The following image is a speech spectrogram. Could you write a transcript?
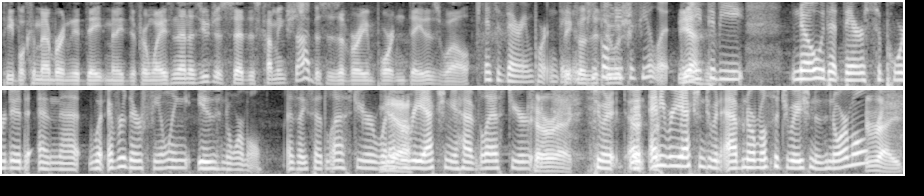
people commemorating the date in many different ways. And then, as you just said, this coming Shabbos is a very important date as well. It's a very important date. Because and people Jewish- need to feel it. They Yeah. need to be know that they're supported and that whatever they're feeling is normal. As I said last year, whatever Yeah. reaction you had last year Correct. to an, uh, any reaction to an abnormal situation is normal. Right.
